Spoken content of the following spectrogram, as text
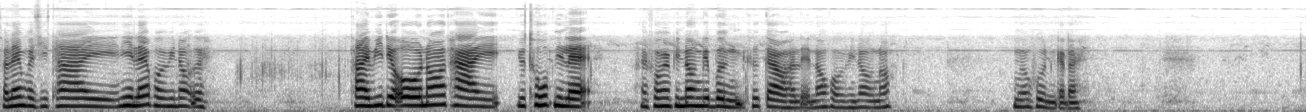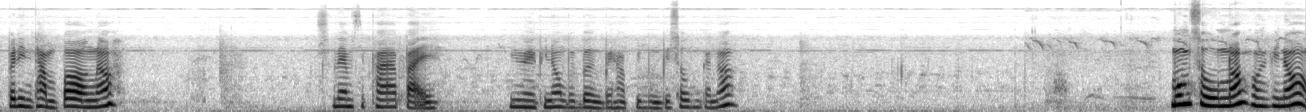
สเลมกับชีไทยนี่แหละพอมีน้องเอ้ยถ่ายวิดีโอเนาะถ่าย YouTube นี่แหละ ให้พ่อแม่พี่น้องได้เบิ่งคือเก่าหั่นแหละเนาะพ่อแม่พี่น้องเนาะเมื่อพุ่นกันได้ ไปดินทำปองเนาะสเลมสิพาไปพี่แม่พี่น้องไปเบิ่งไปหับไปบุญไปส้มกันเนาะมุมสูงเนาะพ่อแม่พี่น้อง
